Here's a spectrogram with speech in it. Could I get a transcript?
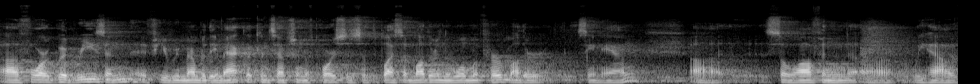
uh, for a good reason. If you remember, the Immaculate Conception, of course, is of the Blessed Mother in the womb of her mother, St. Anne. Uh, so often uh, we have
